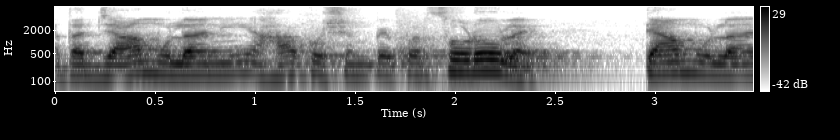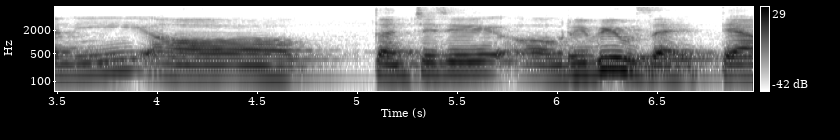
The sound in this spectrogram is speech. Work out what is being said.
आता ज्या मुलांनी हा क्वेश्चन पेपर सोडवला आहे त्या मुलांनी त्यांचे जे रिव्ह्यूज आहेत त्या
